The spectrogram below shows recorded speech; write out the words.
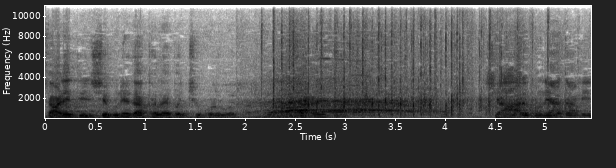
साडेतीनशे गुन्हे दाखल आहे बच्चू कडूवर. साडेतीनशे. चार गुन्ह्यात आम्ही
